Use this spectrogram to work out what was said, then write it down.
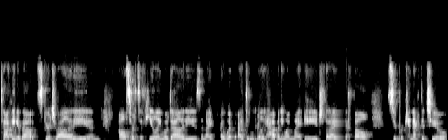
talking about spirituality and all sorts of healing modalities. And I, I, w- I didn't really have anyone my age that I felt super connected to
